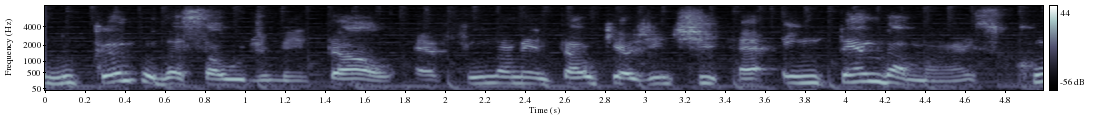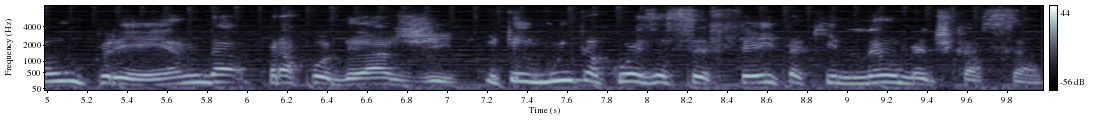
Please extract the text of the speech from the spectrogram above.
no campo da saúde mental, é fundamental que a gente é, entenda mais, compreenda para poder agir. E tem muita coisa a ser feita que não medicação.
